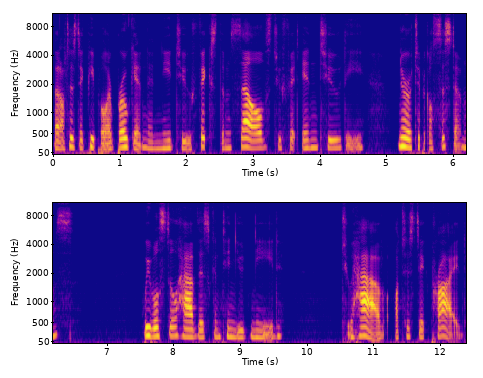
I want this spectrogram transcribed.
that autistic people are broken and need to fix themselves to fit into the neurotypical systems, we will still have this continued need to have autistic pride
